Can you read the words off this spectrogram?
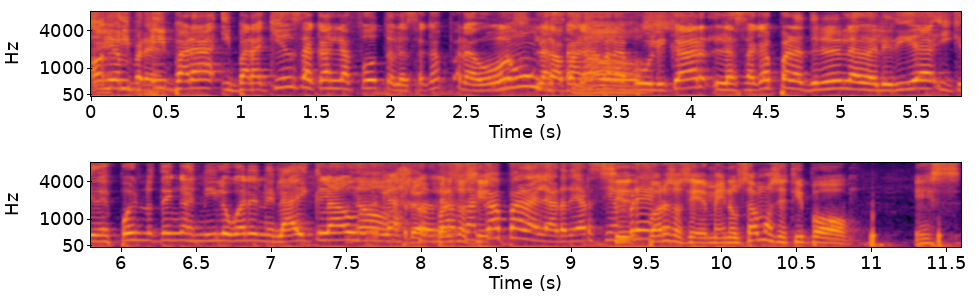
Ah, siempre. Y, y para, ¿Y para quién sacás la foto? ¿La sacás para vos? Nunca ¿La sacás para para, vos. publicar? ¿La sacás para tener en la galería y que después no tengas ni lugar en el iCloud? No, La- Pero por la eso sacá sí- para alardear Si- siempre. por eso, si desmenuzamos es tipo. Es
